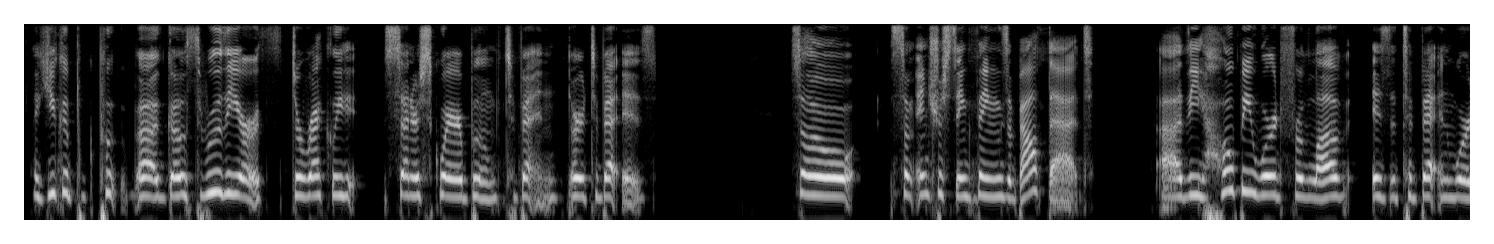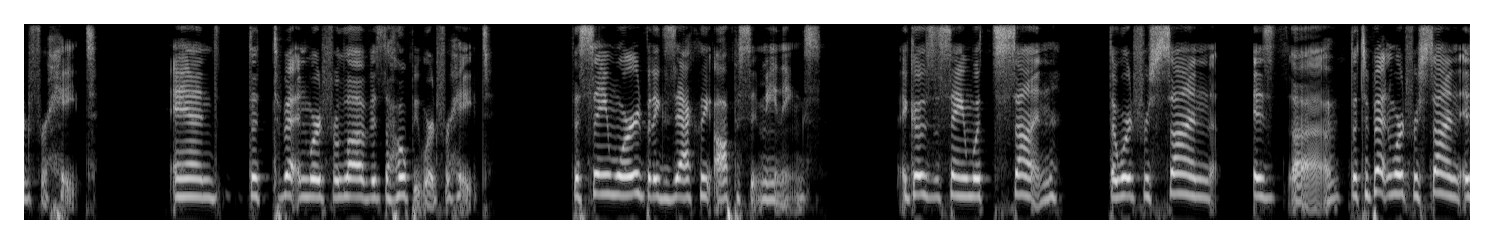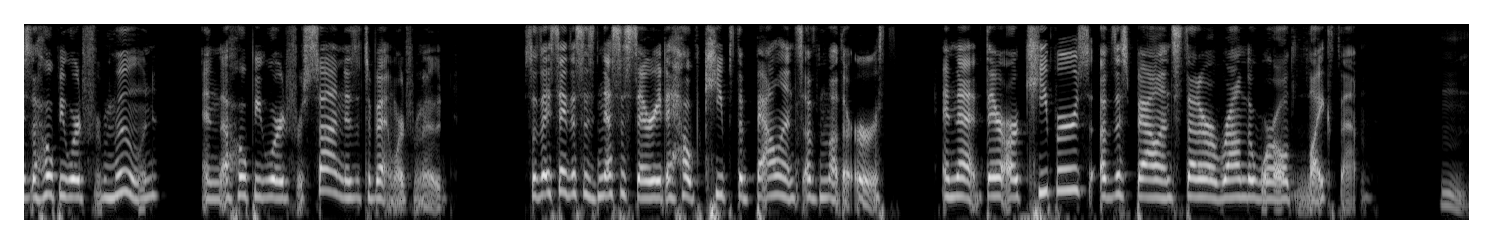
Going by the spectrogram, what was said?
Like you could p- p- uh, go through the earth directly center square, boom, Tibetan or Tibet is. So some interesting things about that. Uh, the Hopi word for love is the Tibetan word for hate, and the Tibetan word for love is the Hopi word for hate. The same word, but exactly opposite meanings. It goes the same with sun. The word for sun is uh, the Tibetan word for sun is the Hopi word for moon, and the Hopi word for sun is the Tibetan word for moon. So they say this is necessary to help keep the balance of Mother Earth, and that there are keepers of this balance that are around the world like them. Hmm.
